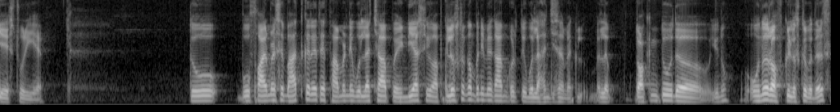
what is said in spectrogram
ये स्टोरी है। तो वो फार्मर से बात कर रहे थे। फार्मर ने बोला अच्छा आप इंडिया से हो, आप किलोस्कर कंपनी में काम करते हो? बोला हाँ जी सर, मैं मतलब talking to the you know owner of Kirloskar brothers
